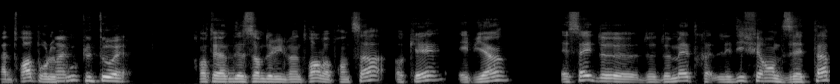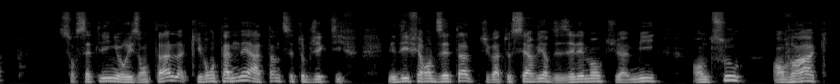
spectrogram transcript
2023 pour le coup. Plutôt, ouais. 31 décembre 2023, on va prendre ça, OK Eh bien, essaye de, de, mettre les différentes étapes sur cette ligne horizontale qui vont t'amener à atteindre cet objectif. Les différentes étapes, tu vas te servir des éléments que tu as mis en dessous, en vrac.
